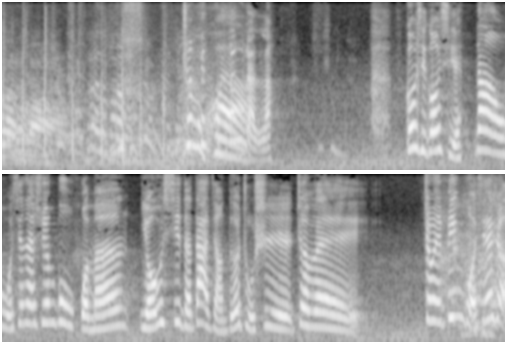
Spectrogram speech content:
快了吧？这么快啊？当然了。恭喜恭喜！那我现在宣布，我们游戏的大奖得主是这位，这位宾果先生。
